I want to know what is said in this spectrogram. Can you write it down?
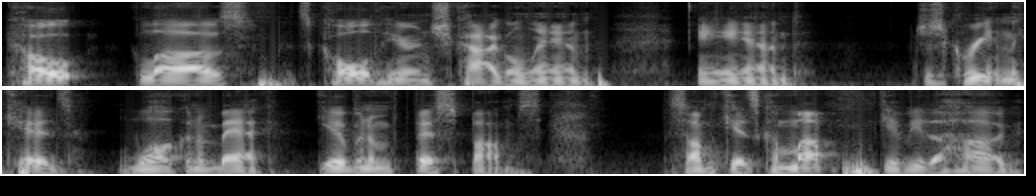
coat, gloves. It's cold here in Chicagoland, and just greeting the kids, welcoming them back, giving them fist bumps. Some kids come up, give you the hug.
